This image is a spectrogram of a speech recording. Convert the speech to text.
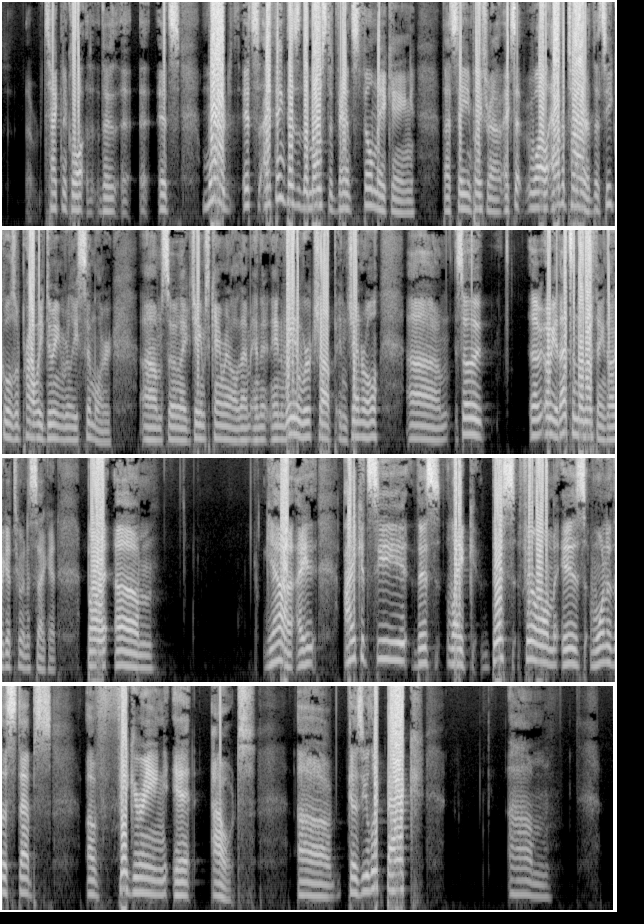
technical the uh, it's more it's I think this is the most advanced filmmaking that's taking place around except well Avatar the sequels are probably doing really similar. Um, so like James Cameron all of them and and Weta Workshop in general. Um, so uh, oh yeah that's another thing that I'll get to in a second. But um yeah I I could see this like this film is one of the steps of figuring it out. Because uh, you look back, um,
